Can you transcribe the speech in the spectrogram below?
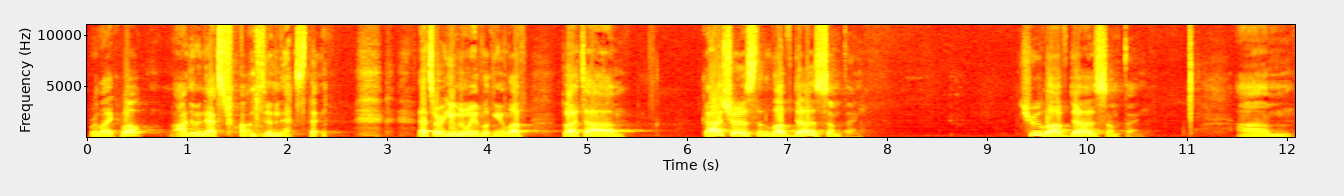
we're like, well, on to the next, on to the next thing. That's our human way of looking at love. But um, God showed us that love does something. True love does something. Um,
